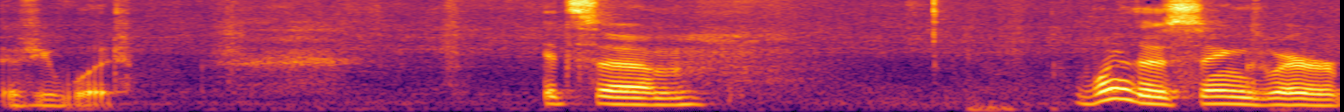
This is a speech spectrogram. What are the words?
if you would it's um, one of those things where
